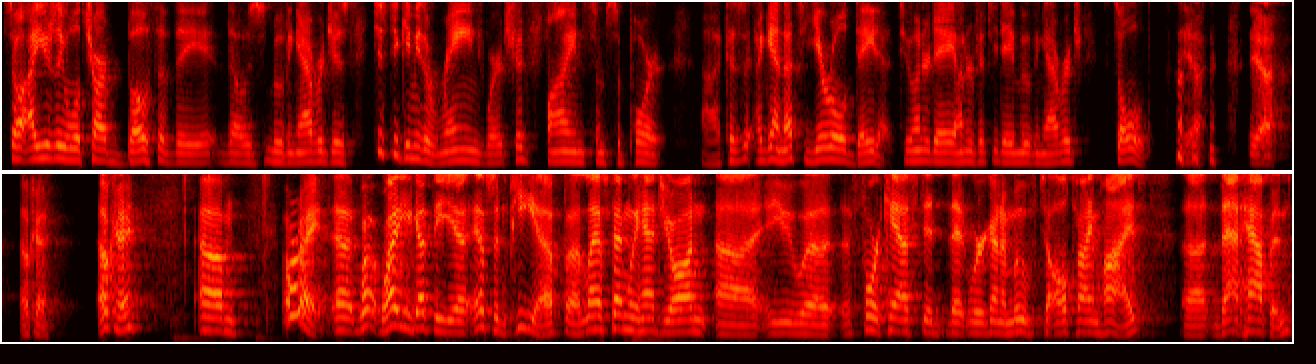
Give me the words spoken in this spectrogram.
So I usually will chart both of the those moving averages just to give me the range where it should find some support Because uh, again, that's year old data 200 day, 150 day moving average. It's old. yeah. Yeah. Okay. Okay. Um, all right. Uh, while you got the uh, S and P up, uh, last time we had you on, uh, you uh, forecasted that we're going to move to all time highs. Uh, that happened.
